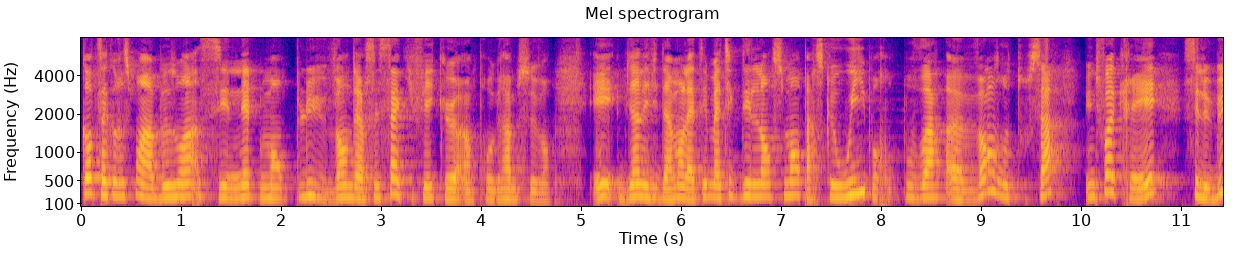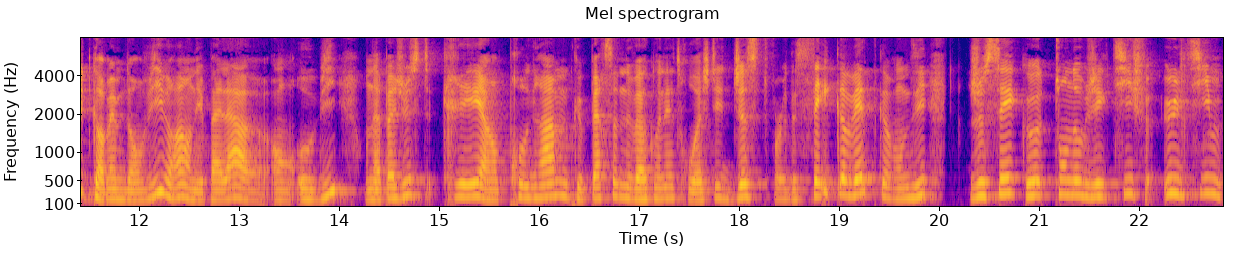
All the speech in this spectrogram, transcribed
quand ça correspond à un besoin, c'est nettement plus vendeur. C'est ça qui fait qu'un programme se vend. Et bien évidemment la thématique des lancements, parce que oui, pour pouvoir euh, vendre tout ça, une fois créé, c'est le but quand même d'en vivre. Hein. On n'est pas là euh, en hobby. On n'a pas juste créé un programme que personne ne va connaître ou acheter just for the sake of it, comme on dit. Je sais que ton objectif ultime,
